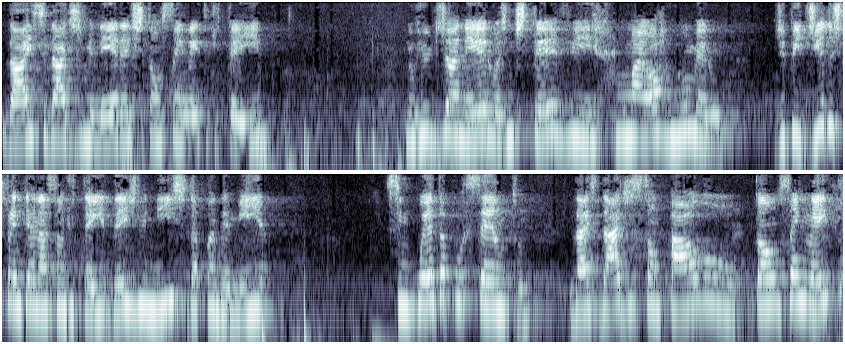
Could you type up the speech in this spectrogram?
das cidades mineiras estão sem leito de TI. No Rio de Janeiro, a gente teve o maior número de pedidos para internação de UTI desde o início da pandemia. 50% das cidades de São Paulo estão sem leito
